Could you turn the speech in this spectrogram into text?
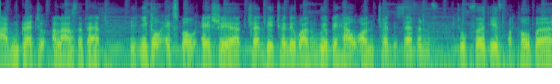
I'm glad to announce that the Eco Expo Asia 2021 will be held on 27th to 30th October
